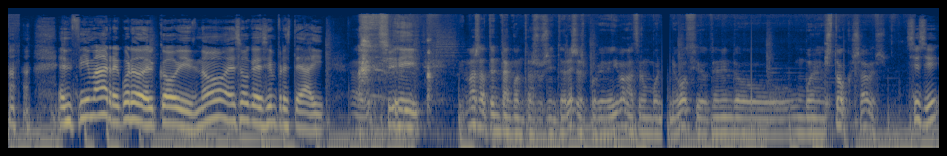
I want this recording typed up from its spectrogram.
Encima recuerdo del COVID, ¿no? Eso que siempre esté ahí. Sí, más atentan contra sus intereses porque iban a hacer un buen negocio teniendo un buen stock, ¿sabes? Sí, sí,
